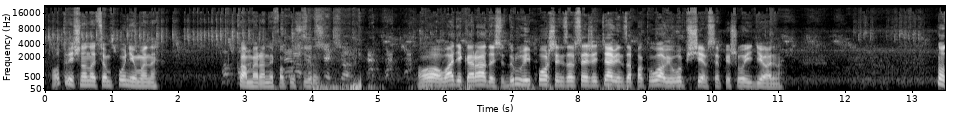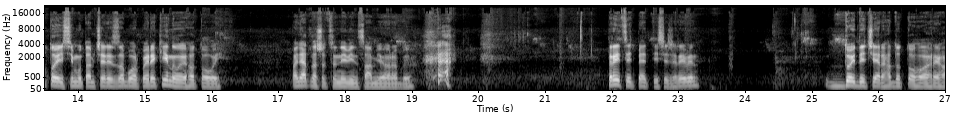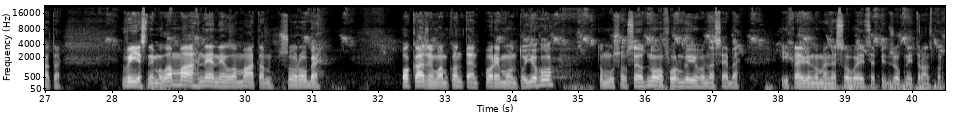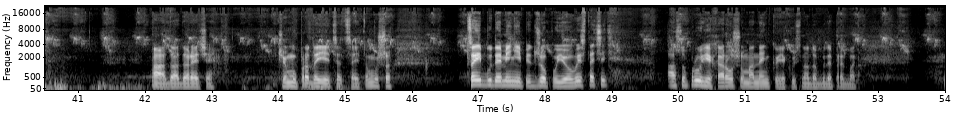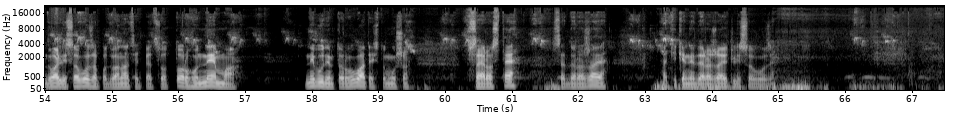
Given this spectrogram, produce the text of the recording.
От вічно на цьому поні у мене камера не фокусує. О, Вадіка радость. Другий поршень за все життя він запакував і взагалі все пішло ідеально. Ну, тобто йому там через забор перекинули готовий. Понятно, що це не він сам його робив. 35 тисяч гривень. Дойде черга до того агрегата. Вияснимо, лама, гне, не лама, там що робить. Покажемо вам контент по ремонту його, тому що все одно оформлю його на себе і хай він у мене совається під жопний транспорт. А, да, до речі, чому продається цей? Тому що цей буде мені під жопу його вистачить, а супругі хорошу маленьку якусь треба буде придбати. Два лісовоза по 12 500. Торгу нема. Не будемо торгуватись, тому що все росте, все дорожає, а тільки не дорожають лісовози.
